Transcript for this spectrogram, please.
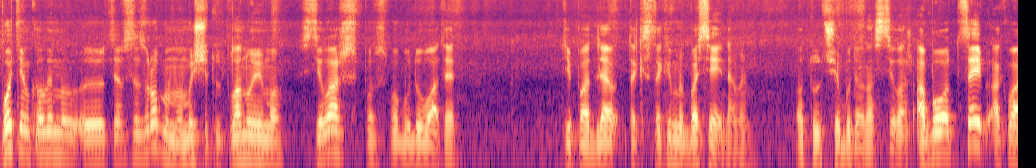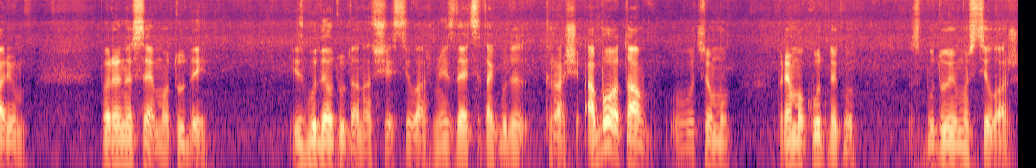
Потім, коли ми е, це все зробимо, ми ще тут плануємо стілаж побудувати. Типа для так, з такими басейнами. Отут ще буде у нас стілаж. Або цей акваріум перенесемо туди. І буде отут у нас ще стілаж. Мені здається, так буде краще. Або там, в цьому прямокутнику, збудуємо стілаж.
